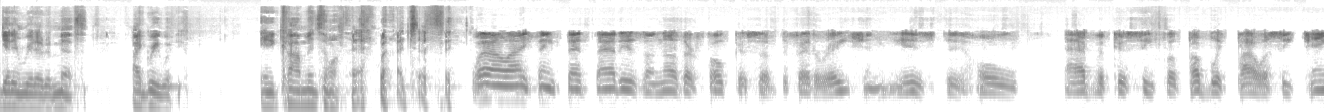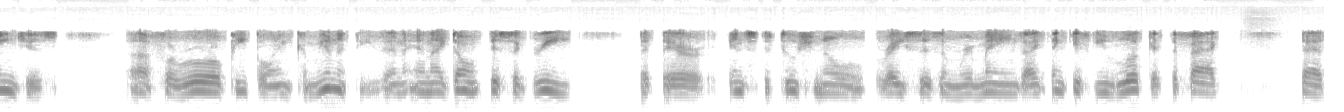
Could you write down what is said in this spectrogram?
getting rid of the myths. I agree with you. Any comments on that? What I just said. Well, I think that that is another focus of the federation is the whole advocacy for public policy changes uh, for rural people and communities, and and I don't disagree that their institutional racism remains. I think if you look at the fact that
